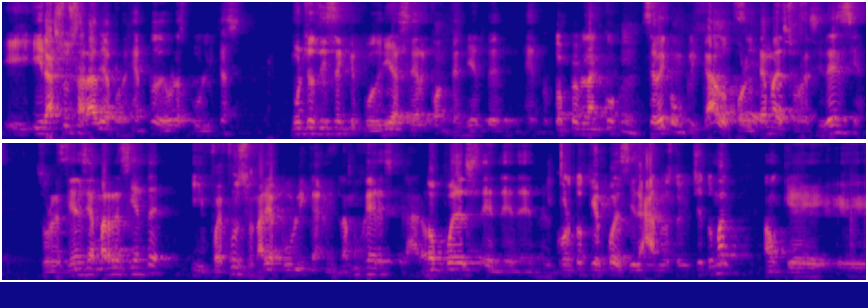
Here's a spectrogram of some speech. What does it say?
Irazú Sarabia, por ejemplo, de Obras Públicas, muchos dicen que podría ser contendiente en, en Otompe Blanco. Se ve complicado por el Sí. tema de su residencia. Su residencia más reciente y fue funcionaria pública en Isla Mujeres. Claro. No puedes en, en- en el corto tiempo decir, ah, no estoy en Chetumal, aunque eh,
